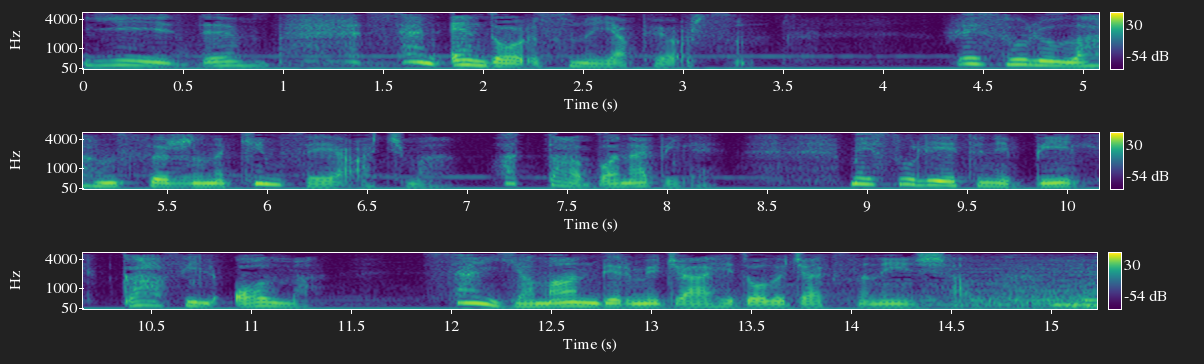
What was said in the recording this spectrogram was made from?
yiğidim. Sen en doğrusunu yapıyorsun. Resulullah'ın sırrını kimseye açma. Hatta bana bile. Mesuliyetini bil, gafil olma. Sen yaman bir mücahid olacaksın inşallah.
